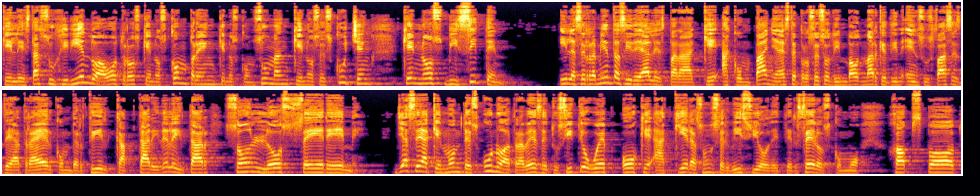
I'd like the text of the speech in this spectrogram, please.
que le está sugiriendo a otros que nos compren, que nos consuman, que nos escuchen, que nos visiten. Y las herramientas ideales para que acompañe a este proceso de inbound marketing en sus fases de atraer, convertir, captar y deleitar son los CRM ya sea que montes uno a través de tu sitio web o que adquieras un servicio de terceros como HubSpot,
